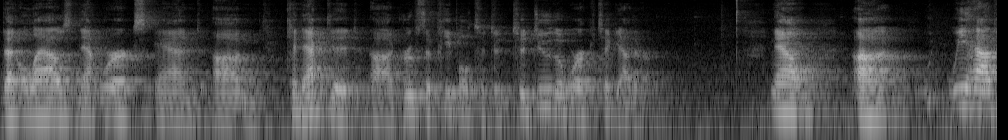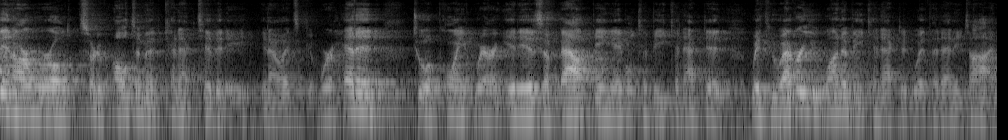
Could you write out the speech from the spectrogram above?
that allows networks and um, connected uh, groups of people to do, to do the work together. Now, uh, we have in our world sort of ultimate connectivity. You know, it's, we're headed to a point where it is about being able to be connected with whoever you want to be connected with at any time.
